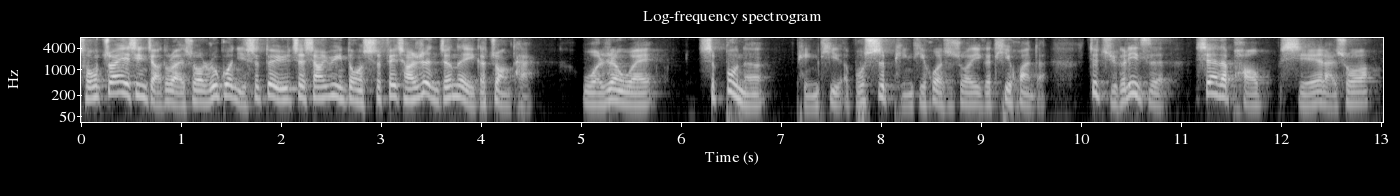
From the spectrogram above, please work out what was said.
从专业性角度来说，如果你是对于这项运动是非常认真的一个状态，我认为是不能平替的，不是平替，或者是说一个替换的。就举个例子，现在的跑鞋来说，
